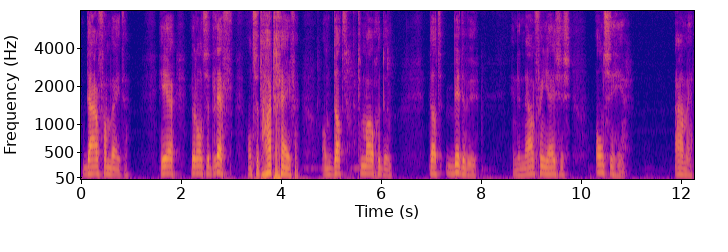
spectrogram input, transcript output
daarvan weten. Heer, wil ons het lef, ons het hart geven om dat te mogen doen. Dat bidden we u. In de naam van Jezus, onze Heer. Amen.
